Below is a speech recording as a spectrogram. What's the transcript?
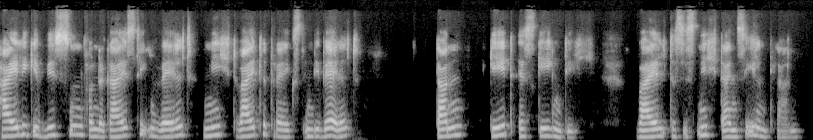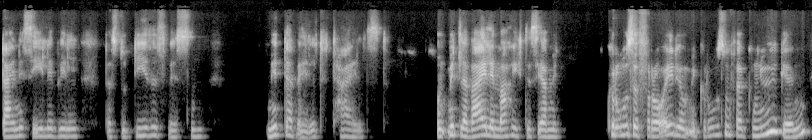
heilige Wissen von der geistigen Welt nicht weiterträgst in die Welt, dann geht es gegen dich, weil das ist nicht dein Seelenplan. Deine Seele will, dass du dieses Wissen mit der Welt teilst. Und mittlerweile mache ich das ja mit großer Freude und mit großem Vergnügen.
